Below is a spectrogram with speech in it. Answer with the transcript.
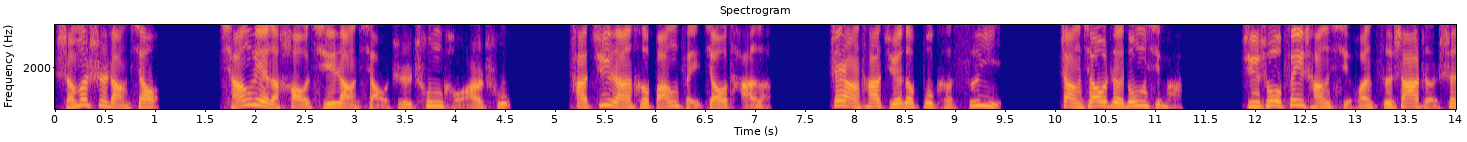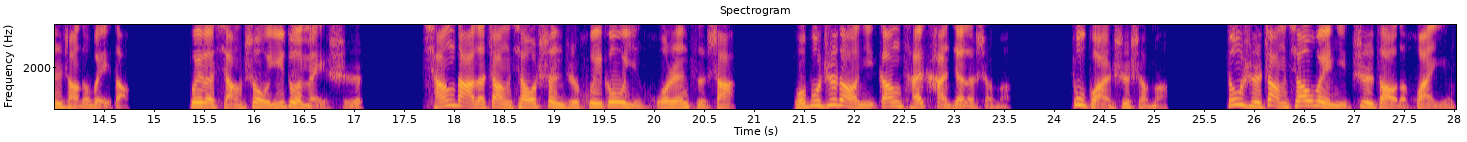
什么是账销？强烈的好奇让小直冲口而出。他居然和绑匪交谈了，这让他觉得不可思议。账销这东西嘛，据说非常喜欢自杀者身上的味道。为了享受一顿美食，强大的账销甚至会勾引活人自杀。我不知道你刚才看见了什么，不管是什么，都是账销为你制造的幻影。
